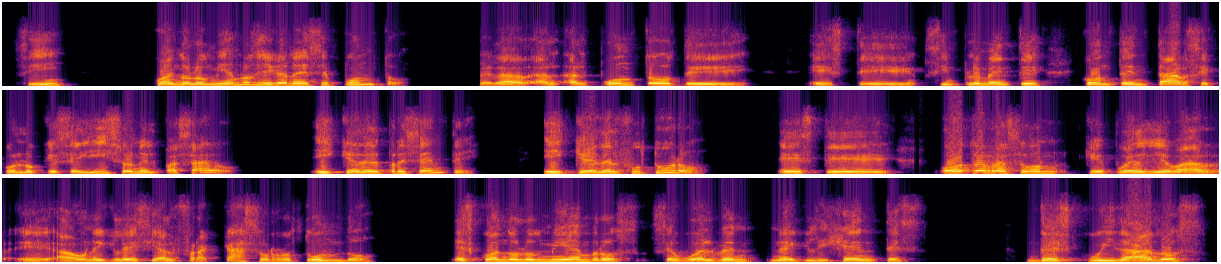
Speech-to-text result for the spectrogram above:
¿Sí? Cuando los miembros llegan a ese punto, ¿verdad? Al, al punto de, este, simplemente contentarse con lo que se hizo en el pasado y que del presente y que del futuro. Este, otra razón que puede llevar eh, a una iglesia al fracaso rotundo es cuando los miembros se vuelven negligentes, descuidados,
